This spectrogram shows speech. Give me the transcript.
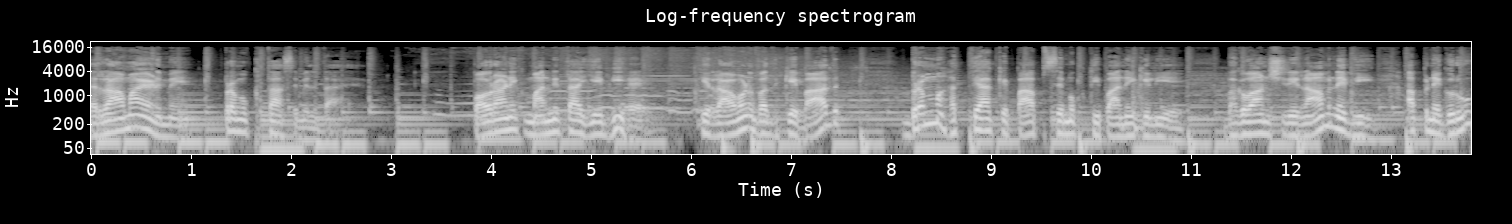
रामायण में प्रमुखता से मिलता है। पौराणिक मान्यता यह भी है कि रावण वध के बाद ब्रह्म हत्या के पाप से मुक्ति पाने के लिए भगवान श्री राम ने भी अपने गुरु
